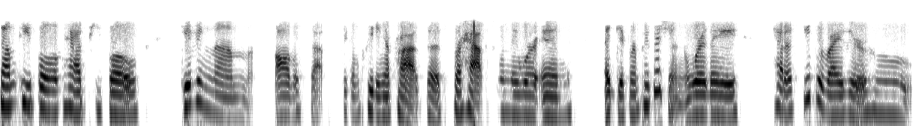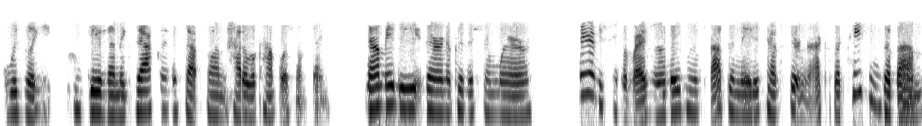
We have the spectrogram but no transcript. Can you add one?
Some people have had people giving them all the steps to completing a process, perhaps when they were in a different position where they had a supervisor who was like who gave them exactly the steps on how to accomplish something. Now maybe they're in a position where they're the supervisor or they've moved up and they just have certain expectations of them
